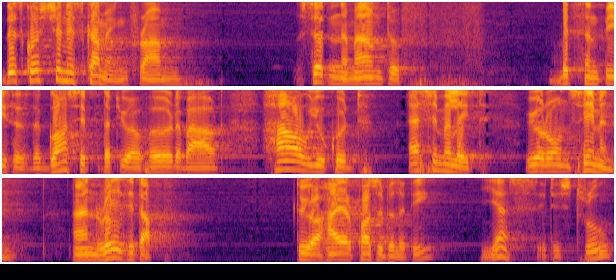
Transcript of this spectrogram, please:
This question is coming from certain amount of bits and pieces, the gossip that you have heard about how you could assimilate your own semen and raise it up to your higher possibility, yes, it is true.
